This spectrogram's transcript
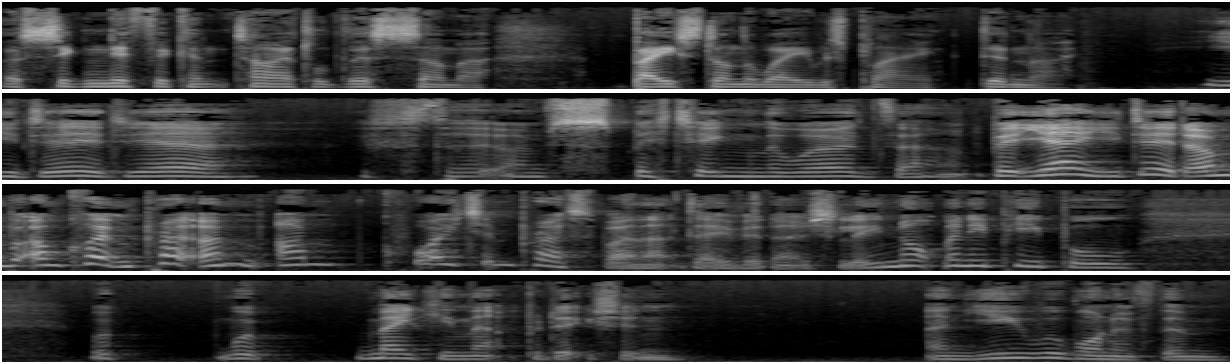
a significant title this summer, based on the way he was playing, didn't I? You did, yeah. The, I'm spitting the words out, but yeah, you did. I'm I'm quite impressed. I'm I'm quite impressed by that, David. Actually, not many people were were making that prediction, and you were one of them.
